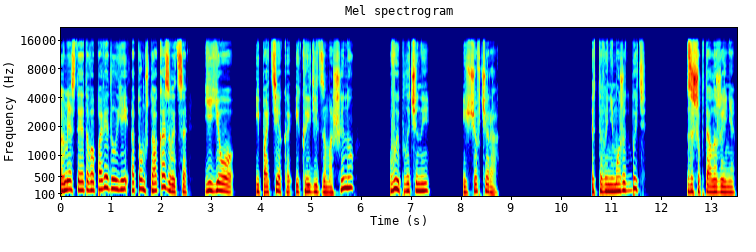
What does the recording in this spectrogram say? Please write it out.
вместо этого поведал ей о том, что, оказывается, ее ипотека и кредит за машину выплачены еще вчера. «Этого не может быть», — зашептала Женя.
